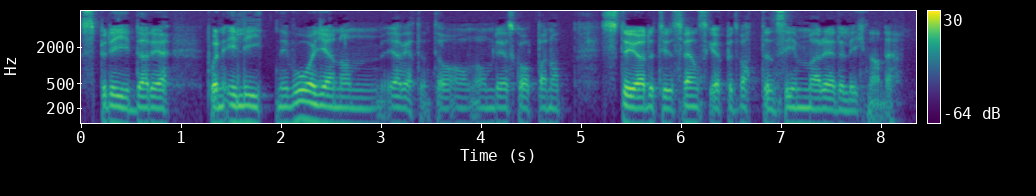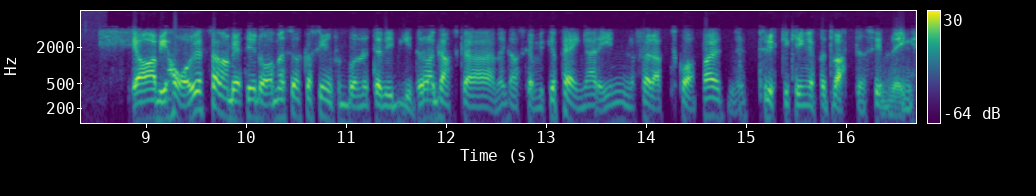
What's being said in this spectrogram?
sprida det på en elitnivå genom, jag vet inte om, om det skapar något stöd till svenska öppet vattensimmare eller liknande? Ja, vi har ju ett samarbete idag med Svenska simförbundet där vi bidrar ganska, med ganska mycket pengar in för att skapa ett tryck kring öppet vattensimning.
